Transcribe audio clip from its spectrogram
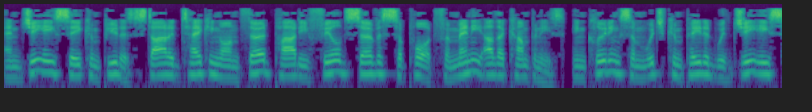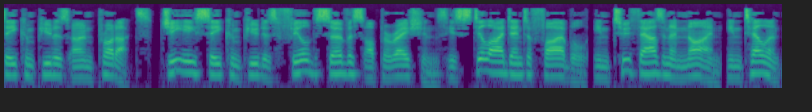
and GEC Computers started taking on third-party field service support for many other companies, including some which competed with GEC Computers' own products. GEC Computers' field service operations is still identifiable in 2009 in Telent,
